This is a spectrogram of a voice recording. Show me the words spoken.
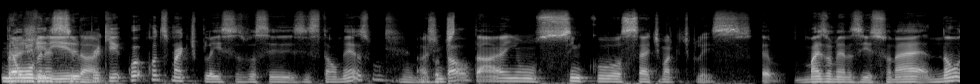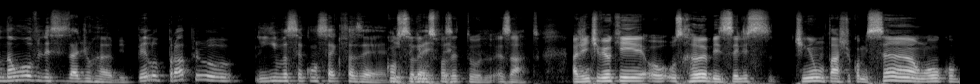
não houve necessidade. Porque quantos marketplaces vocês estão mesmo? No, a gente está em uns 5 ou 7 marketplaces. É, mais ou menos isso, né? Não, não houve necessidade de um hub. Pelo próprio link você consegue fazer. Conseguimos fazer tudo, exato. A gente viu que os hubs, eles tinham taxa de comissão ou com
